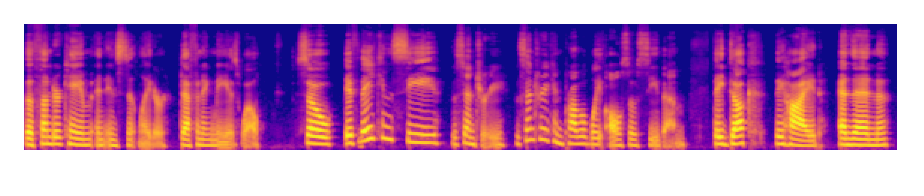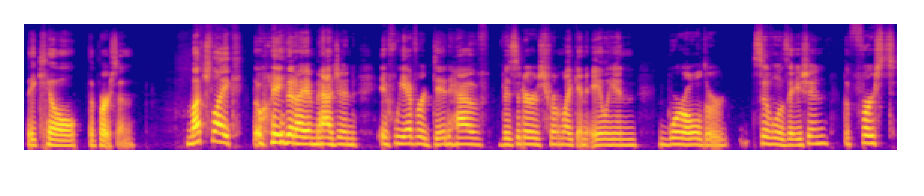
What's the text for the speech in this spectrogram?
The thunder came an instant later, deafening me as well. So, if they can see the sentry, the sentry can probably also see them. They duck, they hide, and then they kill the person. Much like the way that I imagine if we ever did have visitors from like an alien world or civilization, the first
